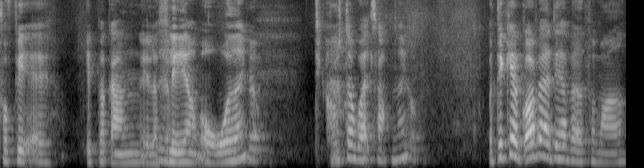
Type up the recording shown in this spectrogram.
på ferie et par gange eller flere ja. om året. Ikke? Jo. Det koster jo alt sammen. Ikke? Jo. Og det kan jo godt være, at det har været for meget.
